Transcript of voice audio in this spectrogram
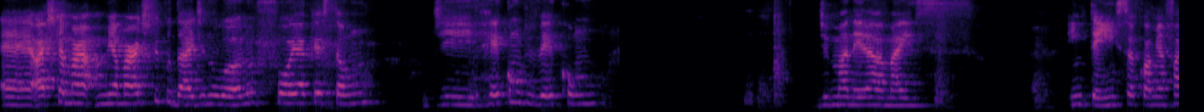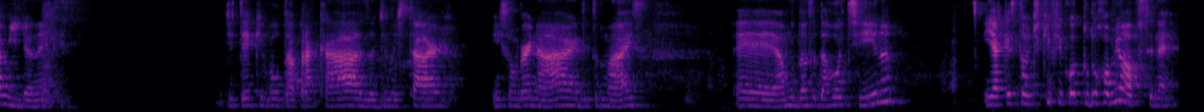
É, acho que a minha maior dificuldade no ano foi a questão de reconviver com de maneira mais intensa com a minha família, né? De ter que voltar para casa, de não estar em São Bernardo e tudo mais é, a mudança da rotina e a questão de que ficou tudo home office, né?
